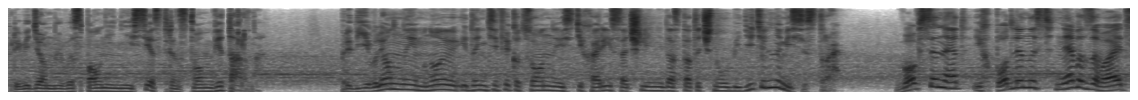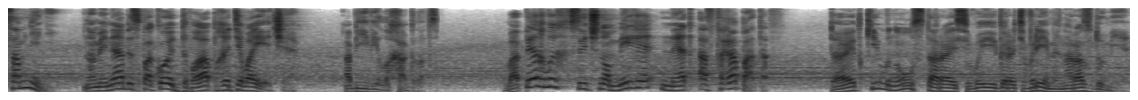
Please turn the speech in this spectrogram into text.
приведенной в исполнении сестринством Витарна. Предъявленные мною идентификационные стихари сочли недостаточно убедительными, сестра? Вовсе нет, их подлинность не вызывает сомнений. Но меня беспокоит два противоречия, объявила Хагладс. Во-первых, в свечном мире нет астропатов. Тайт кивнул, стараясь выиграть время на раздумье.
